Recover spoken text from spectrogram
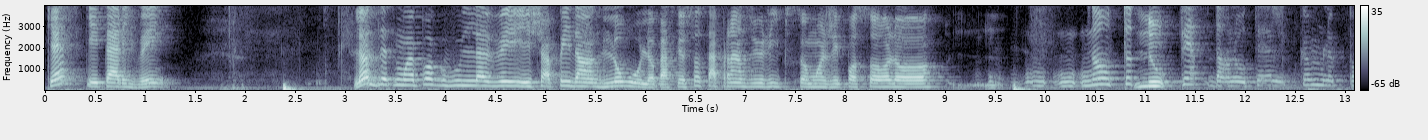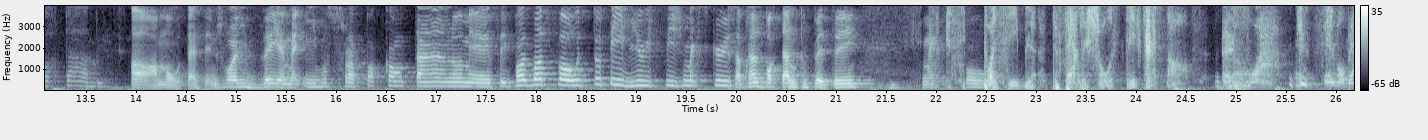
qu'est-ce qui est arrivé? Là, dites-moi pas que vous l'avez échappé dans de l'eau, là, parce que ça, ça prend du riz, puis ça, moi, j'ai pas ça, là. Non, tout Nous. fait dans l'hôtel, comme le portable. Ah, mon tatine, je vais lui dire, mais il vous sera pas content, là, mais c'est pas de votre faute, tout est vieux ici, je m'excuse. Ça prend le portable tout pété. Est-ce que c'est possible de faire les choses discrètement? Une fois, s'il vous plaît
